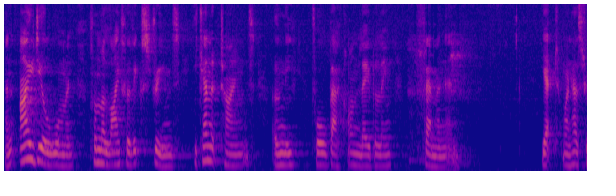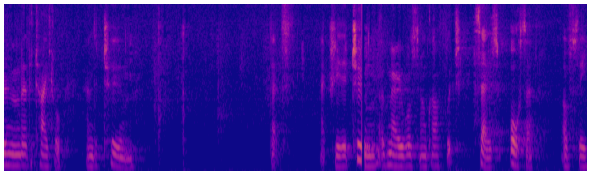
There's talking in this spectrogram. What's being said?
an ideal woman from a life of extremes he can at times only fall back on labelling feminine. Yet one has to remember the title and the tomb. That's actually the tomb of Mary Wollstonecraft, which says author of the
